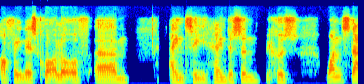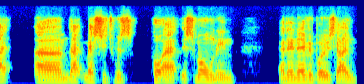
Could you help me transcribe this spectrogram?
I think there's quite a lot of um, anti Henderson because once that um, that message was put out this morning, and then everybody was going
